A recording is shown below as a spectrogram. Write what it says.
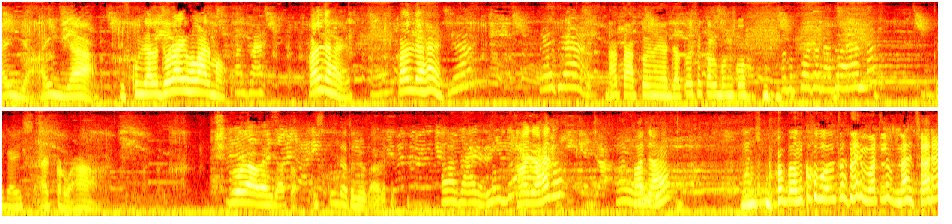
આઈયા આઈયા સ્કૂલ જાતો જોડાયું હવારમાં કાલ જાય કાલ જાય ના તાકતો નહીં જતો છે કલ બંકો તો ગાઈસ આ કરો હા. જોડાવે જાતો સ્કૂલ જાતો જોડાવે છે હવે જાહે તો હવે જાહે બંકો બોલતો નહીં મતલબ ના જાહે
